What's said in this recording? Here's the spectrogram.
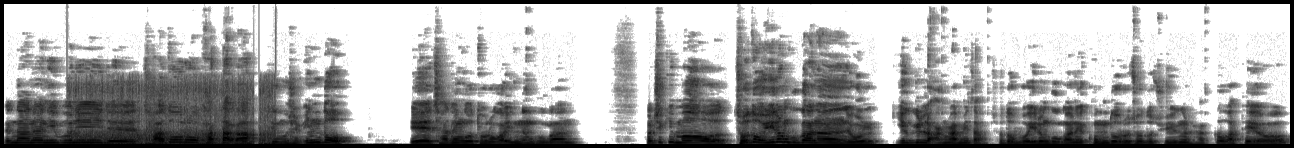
일단은 이분이 이제 자도로 갔다가 지금 보시면 인도에 자전거 도로가 있는 구간. 솔직히 뭐 저도 이런 구간은 요- 이 길로 안 갑니다. 저도 뭐 이런 구간에 공도로 저도 주행을 할 것 같아요.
